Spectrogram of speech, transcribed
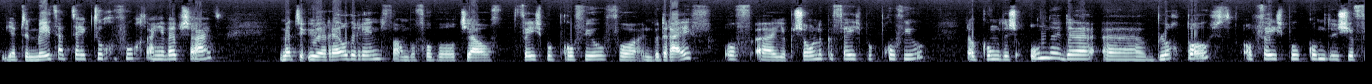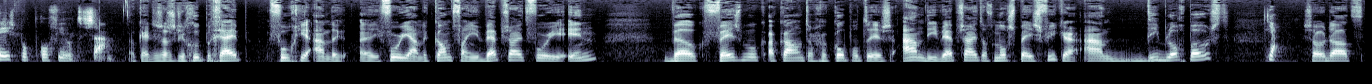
je hebt een meta-tag toegevoegd aan je website, met de URL erin van bijvoorbeeld jouw Facebook-profiel voor een bedrijf of eh, je persoonlijke Facebook-profiel. Dan komt dus onder de eh, blogpost op Facebook komt dus je Facebook-profiel te staan. Oké, dus als ik je goed begrijp, voeg je aan de, eh, voer je aan de kant van je website voer je in welk Facebook-account er gekoppeld is aan die website, of nog specifieker aan die blogpost. Ja. Zodat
